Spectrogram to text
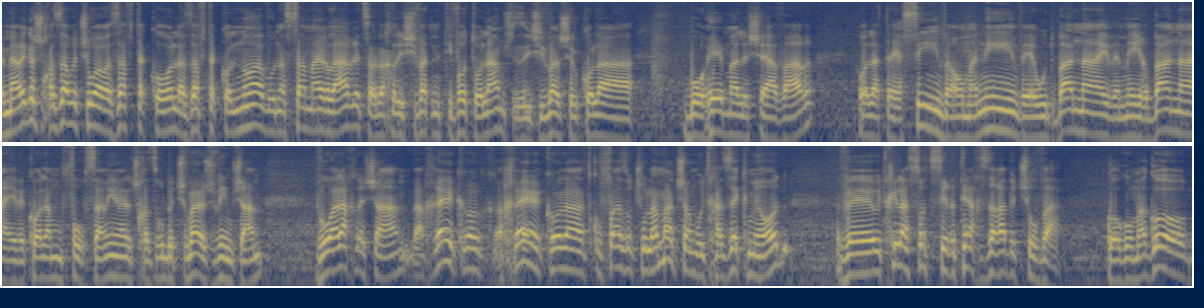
ומהרגע שהוא חזר בתשובה הוא עזב את הכל, עזב את הקולנוע והוא נסע מהר לארץ, הלך לישיבת נתיבות עולם, שזו ישיבה של כל הבוהמה לשעבר, כל הטייסים והאומנים, ואהוד בנאי ומאיר בנאי וכל המפורסמים האלה שחזרו בתשובה יושבים שם, והוא הלך לשם, ואחרי כל התקופה הזאת שהוא למד שם הוא התחזק מאוד, והוא התחיל לעשות סרטי החזרה בתשובה. גוג ומגוג,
